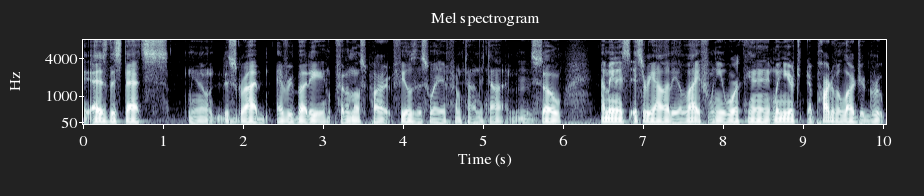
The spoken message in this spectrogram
as the stats you know describe, everybody for the most part feels this way from time to time. So, I mean, it's it's a reality of life when you work in when you're a part of a larger group,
